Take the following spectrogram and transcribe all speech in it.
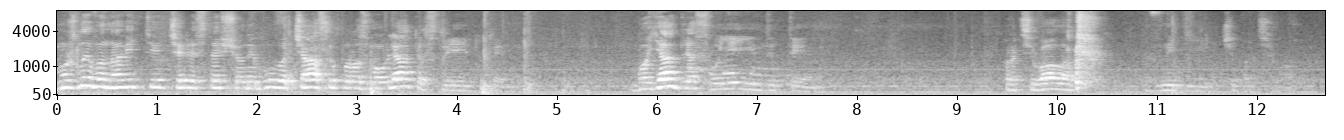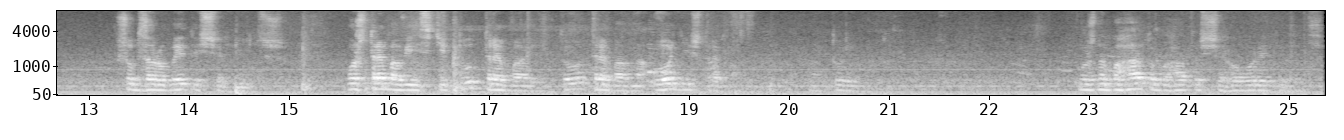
Можливо, навіть через те, що не було часу порозмовляти з тією дитиною. Бо я для своєї дитини працювала в неділю чи працювала, щоб заробити ще більше. Бо ж треба в інститут, треба і то, треба на одіж, треба на то. Можна багато-багато ще говорити за це.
